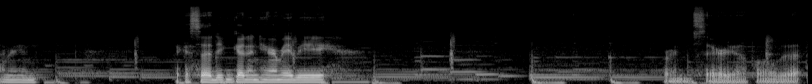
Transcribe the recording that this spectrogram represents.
I mean, like I said, you can get in here maybe brighten this area up a little bit.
